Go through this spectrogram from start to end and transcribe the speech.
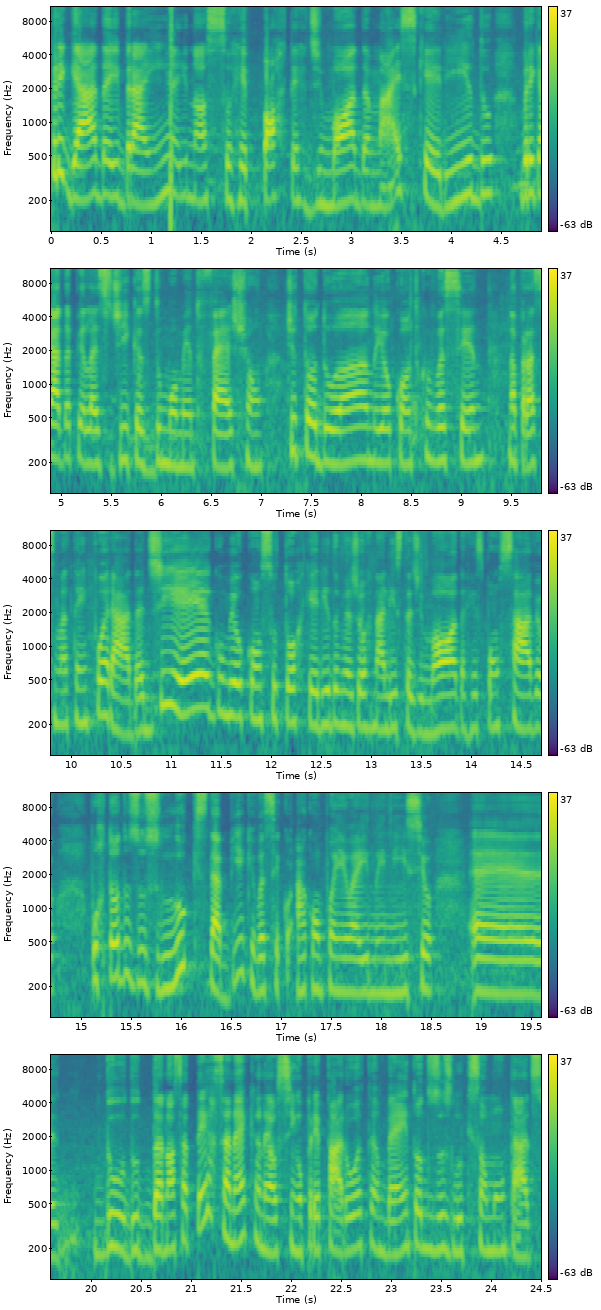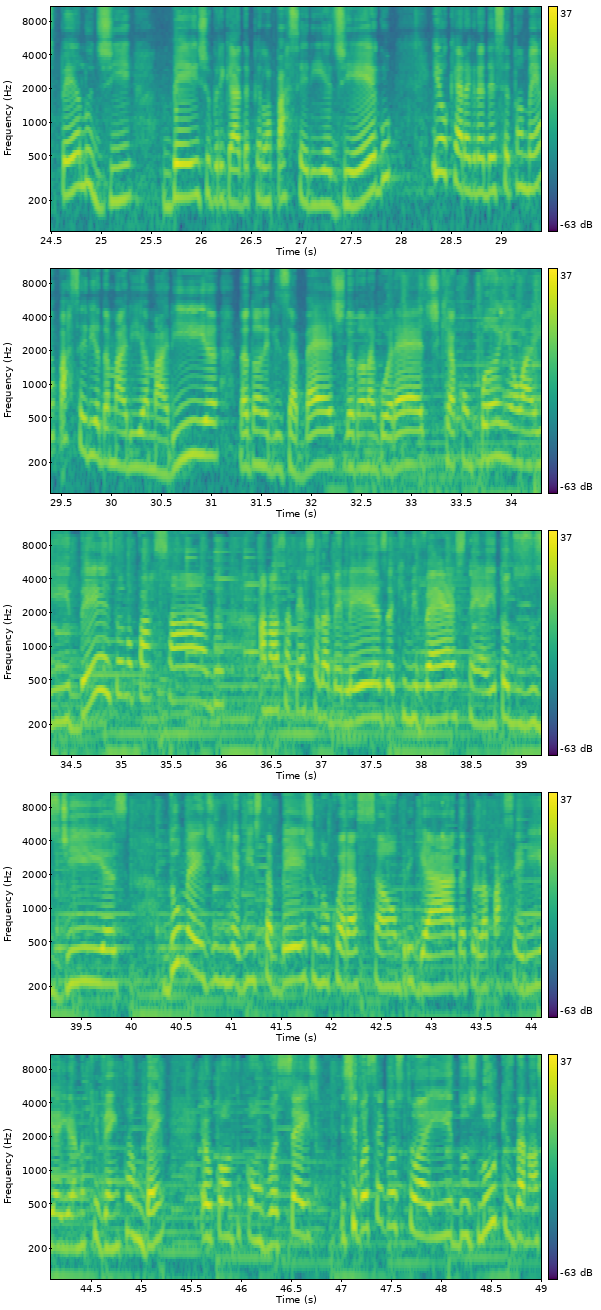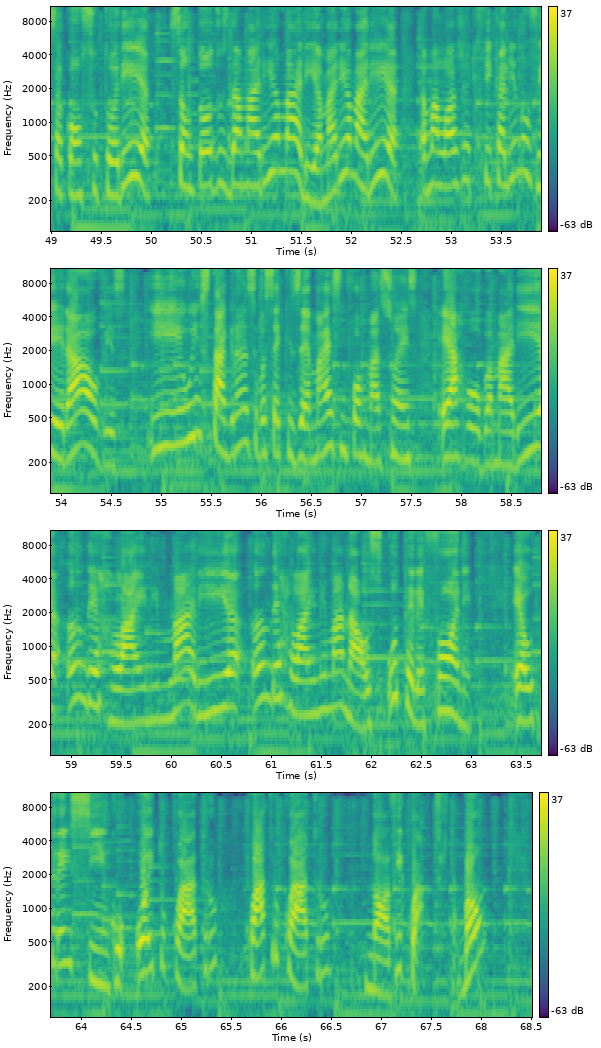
Obrigada, Ibrahim, aí, nosso repórter de moda mais querido. Obrigada pelas dicas do Momento Fashion de todo ano e eu conto com você na próxima temporada. Diego, meu consultor querido, meu jornalista de moda, responsável por todos os looks da Bia que você acompanhou aí no início é, do, do, da nossa terça, né? Que o Nelsinho preparou também. Todos os looks são montados pelo Di. Beijo, obrigada pela parceria, Diego. E eu quero agradecer também a parceria da Maria Maria, da Dona Elizabeth, da Dona Gorete, que acompanham aí desde o ano passado a nossa Terça da Beleza, que me vestem aí todos os dias. Do Dia em Revista, beijo no coração, obrigada pela parceria e ano que vem também eu conto com vocês. E se você gostou aí dos looks da nossa consultoria, são todos da Maria Maria. Maria Maria é uma loja que fica ali no Vieira Alves e o Instagram, se você quiser mais informações, é arroba maria, underline, maria, underline Manaus. O telefone é o 3584 4494, tá bom?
